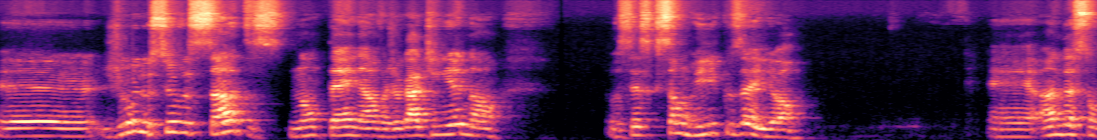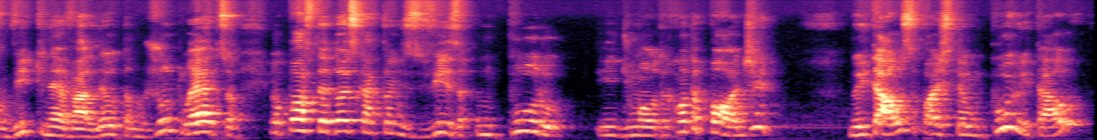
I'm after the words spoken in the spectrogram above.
é, Júlio Silvio Santos, não tem não, vou jogar dinheiro não. Vocês que são ricos aí, ó. É, Anderson Vick, né? Valeu, tamo junto. Edson, eu posso ter dois cartões Visa, um puro e de uma outra conta? Pode. No Itaú você pode ter um puro Itaú,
